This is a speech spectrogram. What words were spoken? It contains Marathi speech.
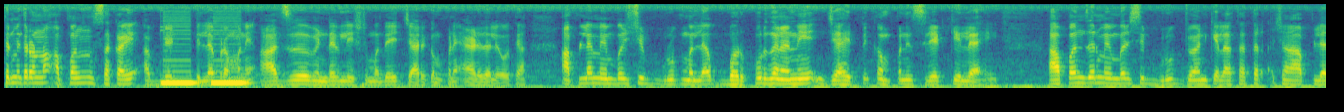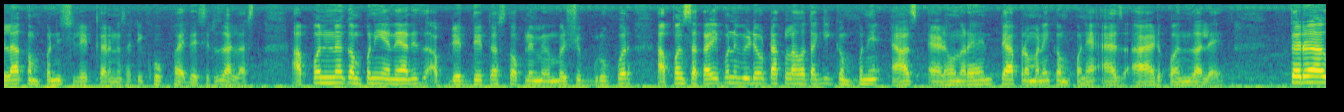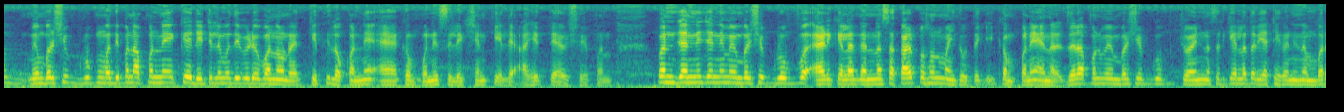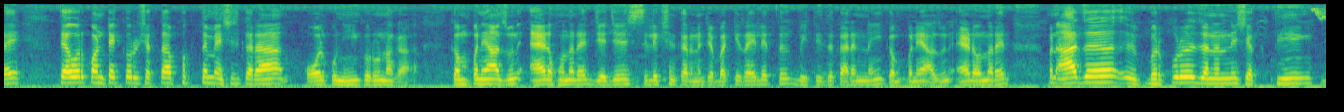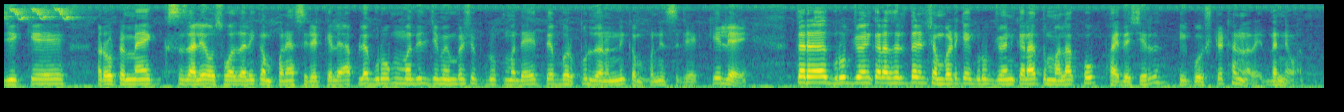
तर मित्रांनो आपण सकाळी अपडेट दिल्याप्रमाणे आज वेंडर लिस्टमध्ये चार कंपन्या ॲड झाल्या होत्या. आपल्या मेंबरशिप ग्रुपमधल्या भरपूर जणांनी जे आहेत ते कंपनी सिलेक्ट केले आहे. आपण जर मेंबरशिप ग्रुप जॉईन केला असता तर अशा आपल्याला कंपनी सिलेक्ट करण्यासाठी खूप फायदेशीर झालं असतं. आपण कंपनी येण्याआधीच अपडेट देत असतो आपल्या मेंबरशिप ग्रुपवर आपण सकाळी पण व्हिडिओ टाकला होता की कंपनी ॲज ॲड होणार आहे आणि त्याप्रमाणे कंपन्या ॲज ॲड पण झाल्या आहेत. तर मेंबरशिप ग्रुपमध्ये पण आपण एक डिटेलमध्ये व्हिडिओ बनवणार आहेत किती लोकांनी कंपनी सिलेक्शन केले आहेत त्याविषयी पण. पण ज्यांनी ज्यांनी मेंबरशिप ग्रुप ॲड केला त्यांना सकाळपासून माहिती होते की कंपनी येणार जर आपण मेंबरशिप ग्रुप जॉईन नसेल केला तर या ठिकाणी नंबर आहे. त्यावर कॉन्टॅक्ट करू शकता. फक्त मेसेज करा कॉल कोणीही करू नका. कंपन्या अजून ॲड होणार आहेत. जे जे सिलेक्शन करण्याचे बाकी राहिले तर भीतीचं कारण नाही कंपन्या अजून ॲड होणार आहेत. पण आज भरपूर जणांनी शक्ती जी के रोटोमॅक्स झाले ओसवा झाली कंपन्या सिलेक्ट केल्या. आपल्या ग्रुपमधील जे मेंबरशिप ग्रुपमध्ये आहेत ते भरपूर जणांनी कंपनी सिलेक्ट केली आहे. तर ग्रुप जॉईन करा असेल तर शंभर टक्के ग्रुप जॉईन करा. तुम्हाला खूप फायदेशीर ही गोष्ट ठरणार आहे. धन्यवाद.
